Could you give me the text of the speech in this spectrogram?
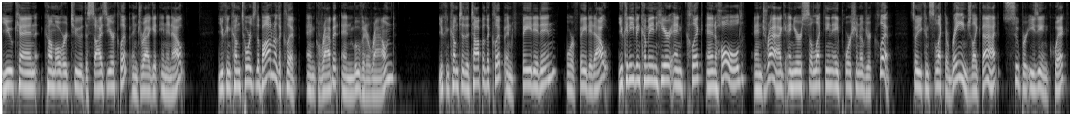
You can come over to the size of your clip and drag it in and out. You can come towards the bottom of the clip and grab it and move it around. You can come to the top of the clip and fade it in or fade it out. You can even come in here and click and hold and drag and you're selecting a portion of your clip. So you can select a range like that, super easy and quick.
